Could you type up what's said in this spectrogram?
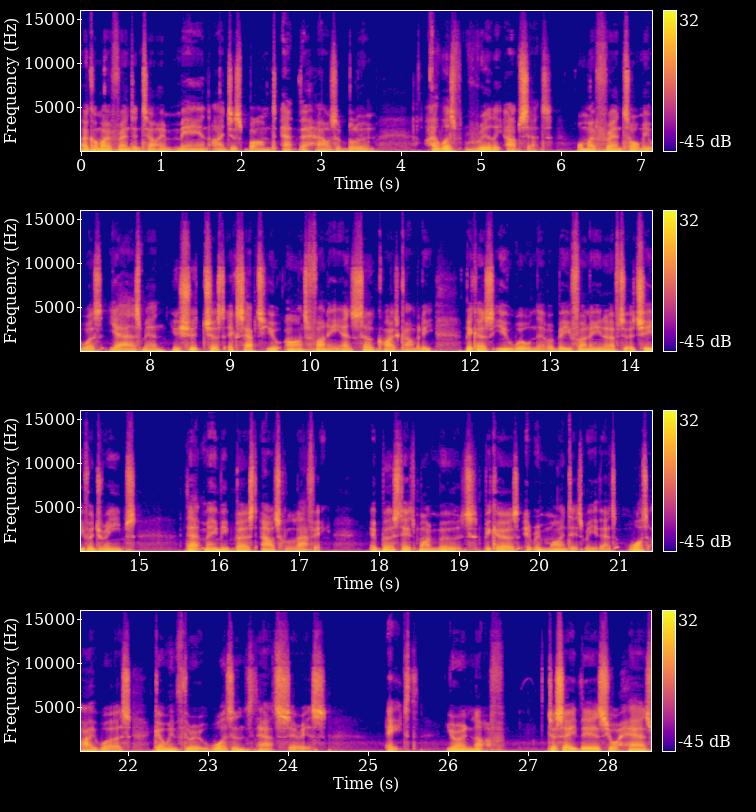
I call my friend and tell him, Man, I just bombed at the House of Blues. I was really upset. What my friend told me was, Yes, man, you should just accept you aren't funny and so quiet comedy because you will never be funny enough to achieve your dreams. That made me burst out laughing. It boosted my mood because it reminded me that what I was going through wasn't that serious. Eighth, you're enough. Just say this your hands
